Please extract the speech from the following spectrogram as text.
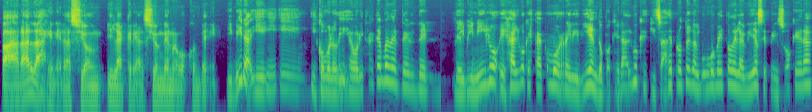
para la generación y la creación de nuevos contenidos. Y mira, y, como lo dije, ahorita el tema del, del, vinilo es algo que está como reviviendo, porque era algo que quizás de pronto en algún momento de la vida se pensó que era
